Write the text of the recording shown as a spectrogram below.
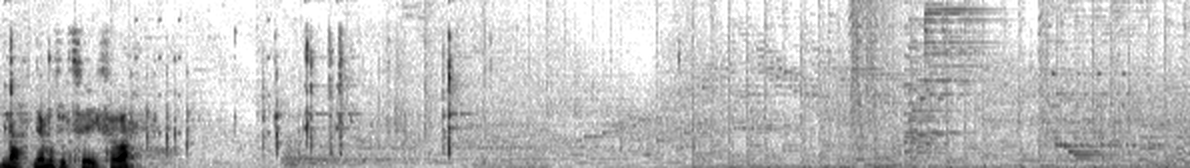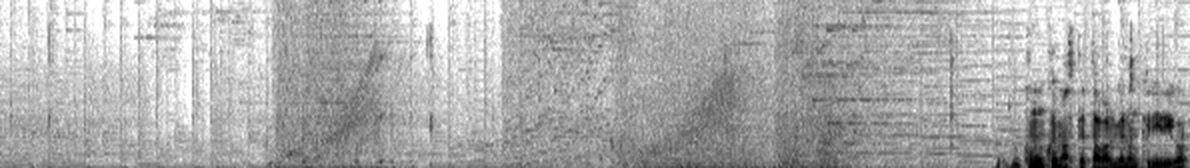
No, andiamo sul safe, va. Comunque mi aspettavo almeno un critico.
